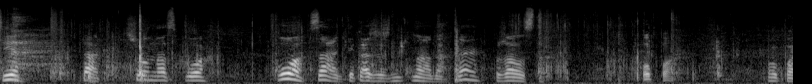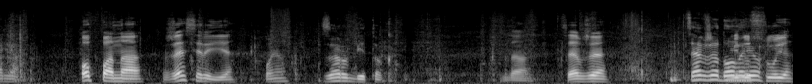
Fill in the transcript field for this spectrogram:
Ці. Так, що в нас по. О, Сань, ти кажеш, не треба. Е, пожалуйста. Опа. Опа, на. Опа-на. Вже сири є. Поняв? Заробіток. Да. Це вже Це вже доларів мінусує.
